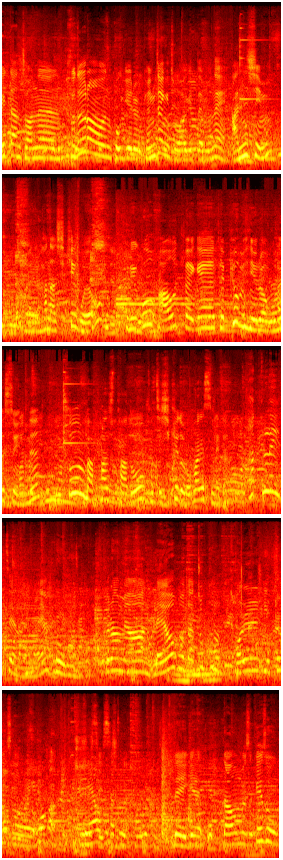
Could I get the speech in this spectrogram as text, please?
일단 저는 부드러운 고기를 굉장히 좋아하기 때문에 안심을 하나 시키고요. 그리고 아웃백의 대표 메뉴라고 할 수 있는 투움밥 파스타도 같이 시키도록 하겠습니다. 핫플레이트에 나오나요? 네, 맞아요. 그러면 레어보다 조금 덜 익혀서 주실 수 익혀서. 네, 이게 나오면서 계속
